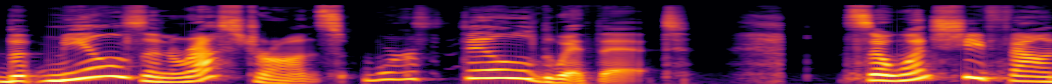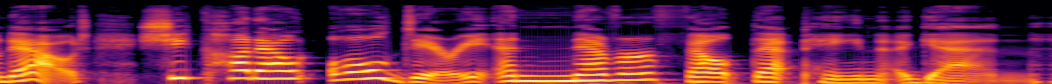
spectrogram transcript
but meals in restaurants were filled with it. So once she found out, she cut out all dairy and never felt that pain again.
